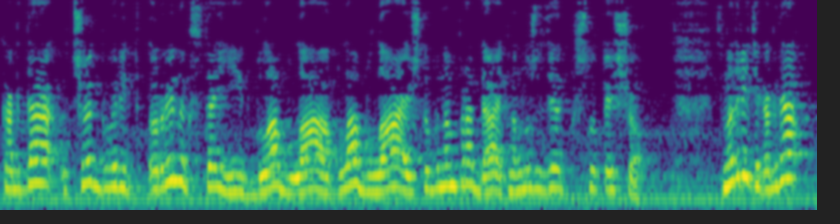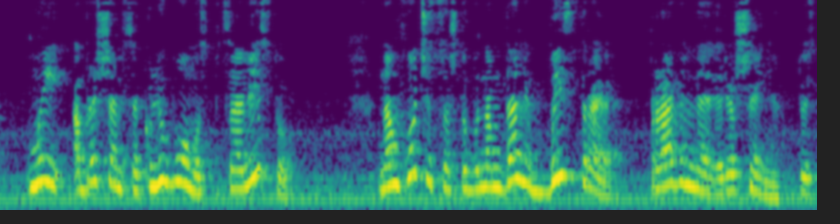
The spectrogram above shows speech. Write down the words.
когда человек говорит, рынок стоит, бла-бла, бла-бла, и чтобы нам продать, нам нужно сделать что-то еще. Смотрите, когда мы обращаемся к любому специалисту, нам хочется, чтобы нам дали быстрое правильное решение. То есть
